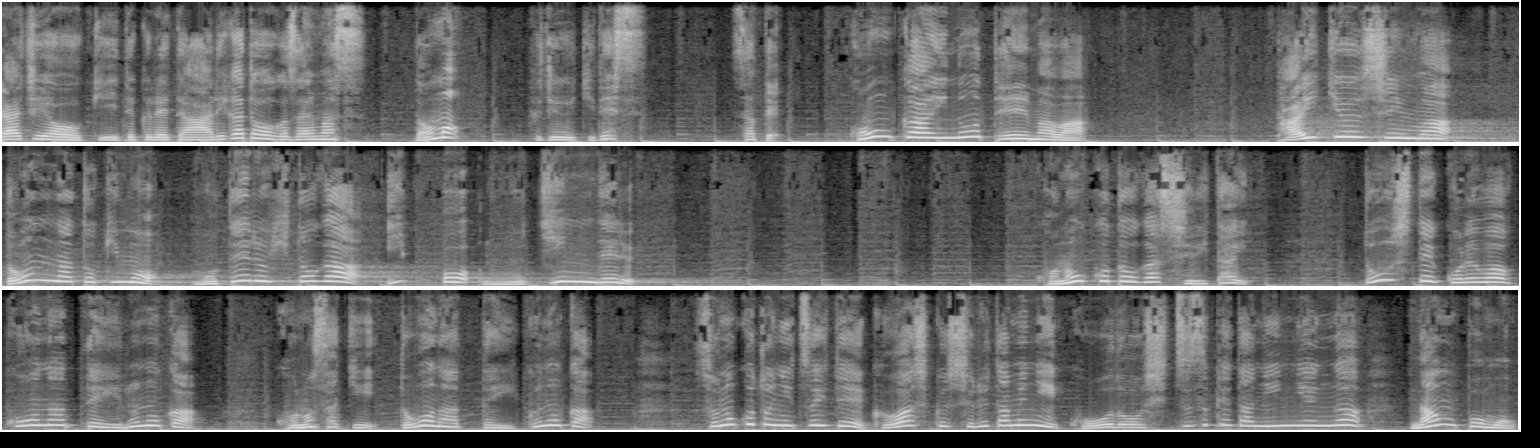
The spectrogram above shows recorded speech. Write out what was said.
ラジオを聴いてくれてありがとうございます。どうも、藤幸です。さて、今回のテーマは、耐久心はどんな時もモテる人が一歩抜きんでる。このことが知りたい。どうしてこれはこうなっているのか。この先どうなっていくのか。そのことについて詳しく知るために行動し続けた人間が何歩も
